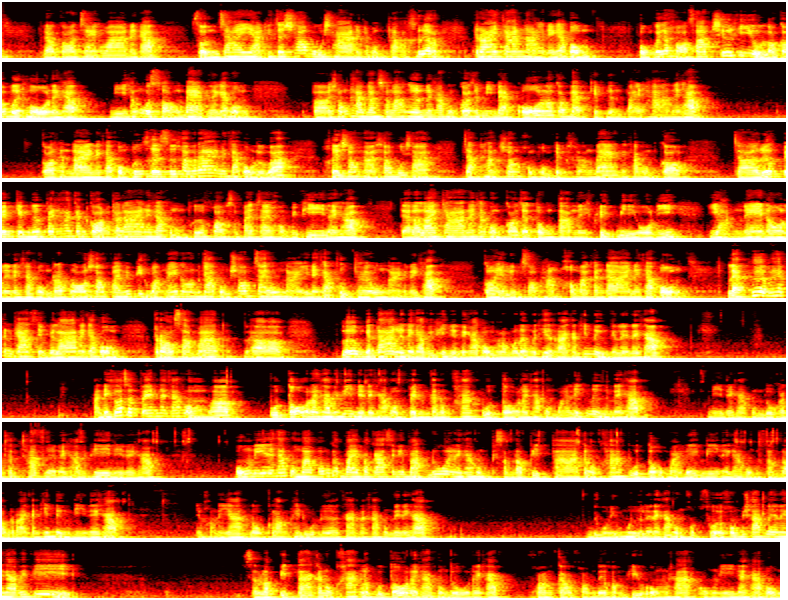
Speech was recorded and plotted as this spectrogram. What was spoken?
แล้วก็แจ้งว่านะครับ สนใจอยากที่จะเช่าบูชานะครับผมพระเครื่องรายการไหนนะครับผม ผมก็จะขอทราบชื่อที่อยู่แล้วก็เบอร์โทรนะครับ มีทั้งหมด 2 แบบนะครับผมช่องทางการชำระเงินนะครับ ผมก็จะมีแบบโอนแล้วก็แบบเก็บเงินปลายทางนะครับ ก็ทันใดนะครับ ผมเพิ่งเคยซื้อครั้งแรกนะครับ ผมหรือว่าเคยเช่าหาเช่าบูชาจากทางช่องของผมเป็นครั้งแรกนะครับ ผมก็จะเลือกเป็นเก็บเงินปลายทางกันก่อนก็ได้นะครับ ผมเพื่อความสบายใจของพี่ๆนะครับ แต่ละรายการนะครับ ผมก็จะตรงตามในคลิปวิดีโอนี้ อย่างแน่นอนเลยนะครับ ผมรับรองชอบไปไม่ผิดหวังแน่นอนครับ ผมชอบใจองค์ไหนนะครับ ถูกใจองค์ไหนนะครับ ก็อย่าลืมสอบถามเข้ามากันได้นะครับ ผมและเพื่อไม่ให้เป็นการเสียเวลานะครับ ผมเราสามารถเเริ่มกันได้เลยนะครับพี่ๆเนี่ยนะครับ ผมเรามาเริ่มกันที่รายการที่หนึ่งกันเลยนะครับ อันนี้ก็จะเป็นนะครับ ผมปูโตนะครับพี่ๆเนี่ยนะครับ ผมเป็นกระหนกข้างปูโตนะครับ ผมหมายเลขหนึ่งนะครับนี่นะครับ ผมดูกันชัดๆเลยนะครับพี่ๆนี่นะครับ องค์นี้นะครับผมมาพร้อมกับใบประกาศนียบัตรด้วยนะครับผมสำหรับปิดตากระหนกข้างปูโตหมายเลขนี้นะครับ ผมสำหรับรายการที่หนึ่งนี้นะครับเดี๋ยวขออนุญาตลงกล้องให้ดูเนื้อกันนะครับ ผมเนี่ยนะครับ ดูนิ้วมือเลยนะครับ ผมสวยคมชัดเลยนะครับพี่ๆสำหรับปิดตากระหนกข้างหลวงปูโตนะครับ ผมดูนะครับ ความเก่าความเดิมของผิวองค์พระองค์นี้นะครับ ผม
